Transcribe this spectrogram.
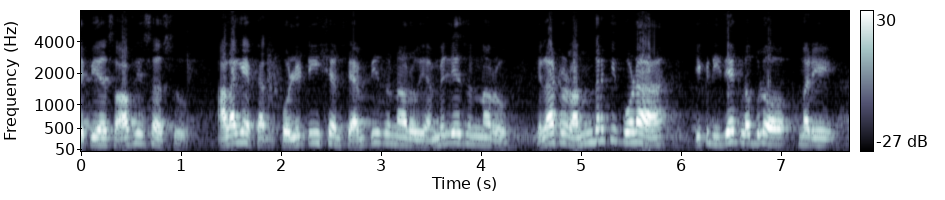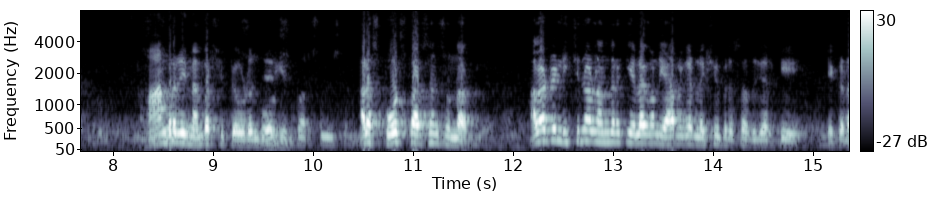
ఐపీఎస్ ఆఫీసర్స్ అలాగే పెద్ద పొలిటీషియన్స్ ఎంపీస్ ఉన్నారు ఎమ్మెల్యేస్ ఉన్నారు ఇలాంటి వాళ్ళందరికీ కూడా ఇక్కడ ఇదే క్లబ్లో మరి హానరీ మెంబర్షిప్ ఇవ్వడం జరిగింది. అలా స్పోర్ట్స్ పర్సన్స్ ఉన్నారు. అలాంటి వాళ్ళు ఇచ్చిన వాళ్ళందరికీ ఇలాగ యార్లగడ్డ లక్ష్మీప్రసాద్ గారికి ఇక్కడ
